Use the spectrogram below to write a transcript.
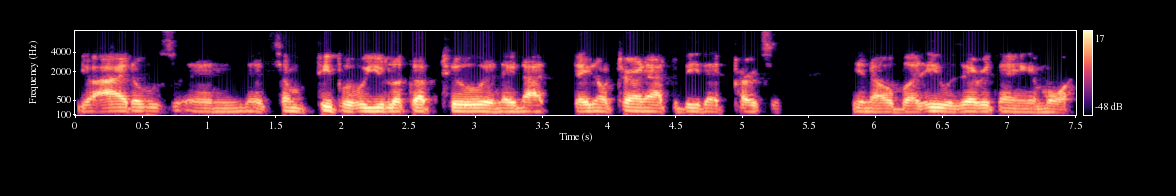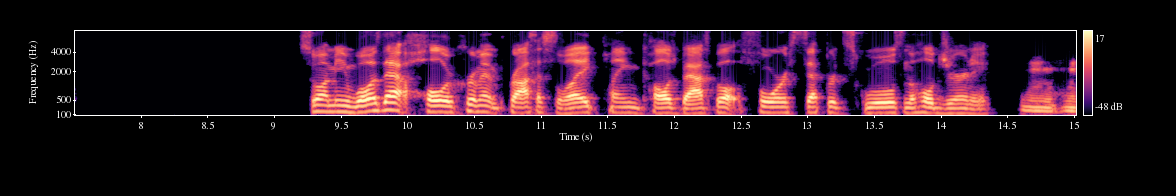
your idols and, and some people who you look up to and they're not they don't turn out to be that person you know but he was everything and more. So i mean what was that whole recruitment process like playing college basketball at four separate schools and the whole journey? Mm-hmm.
